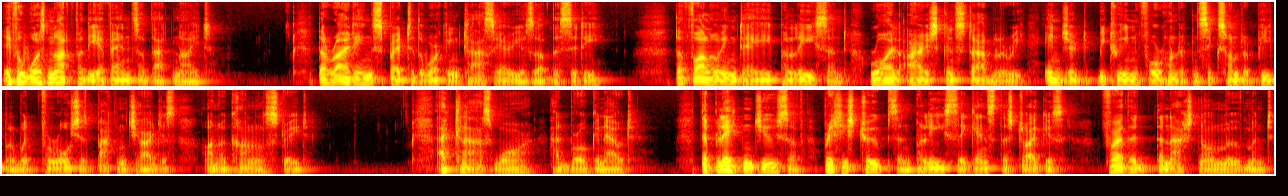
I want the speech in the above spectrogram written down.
if it was not for the events of that night. The rioting spread to the working class areas of the city. The following day, police and Royal Irish Constabulary injured between 400 and 600 people with ferocious baton charges on O'Connell Street. A class war had broken out. The blatant use of British troops and police against the strikers furthered the national movement.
